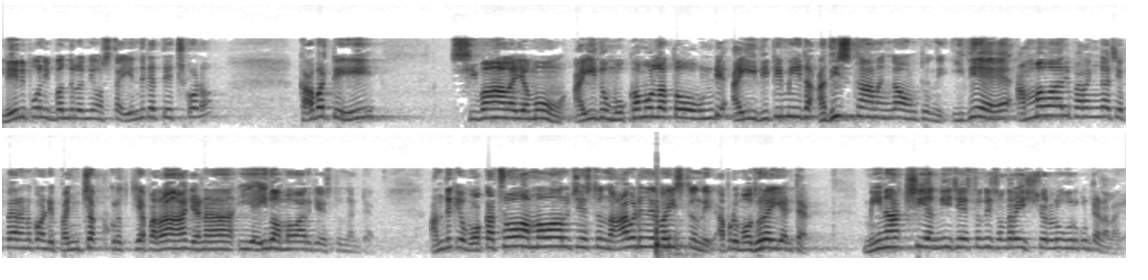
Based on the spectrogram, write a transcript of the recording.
లేనిపోని ఇబ్బందులన్నీ వస్తాయి. ఎందుకని తెచ్చుకోవడం? కాబట్టి శివాలయము ఐదు ముఖములతో ఉండి ఐదిటి మీద అధిష్టానంగా ఉంటుంది. ఇదే అమ్మవారి పరంగా చెప్పారనుకోండి. పంచకృత్య పరాయణ ఈ ఐదు అమ్మవారు చేస్తుందంటారు అందుకే ఒకచో అమ్మవారు చేస్తుంది ఆవిడ నిర్వహిస్తుంది. అప్పుడు మధురై అంటారు. మీనాక్షి అన్నీ చేస్తుంది సుందరేశ్వరుడు ఊరుకుంటాడు అలాగే.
